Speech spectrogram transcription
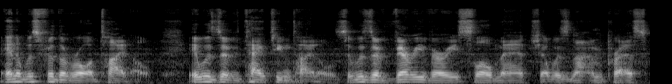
and it was for the Raw title. It was the tag team titles. It was a very very slow match. I was not impressed.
